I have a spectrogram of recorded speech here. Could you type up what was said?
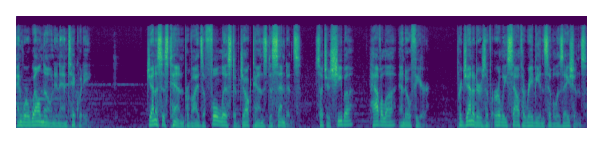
and were well known in antiquity. Genesis 10 provides a full list of Joktan's descendants, such as Sheba, Havilah, and Ophir, progenitors of early South Arabian civilizations.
